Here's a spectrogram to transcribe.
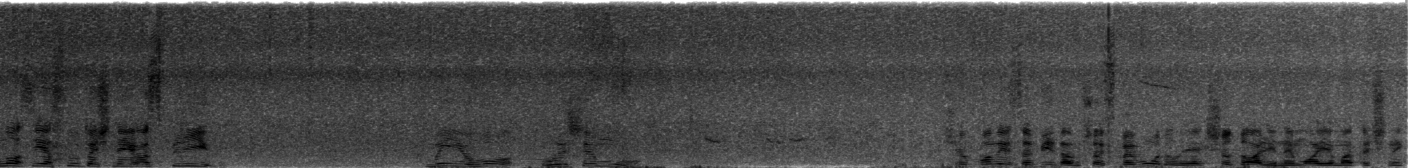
У нас є суточний розплід. Ми його лишимо. Щоб вони собі там щось виводили, якщо далі немає маточників.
